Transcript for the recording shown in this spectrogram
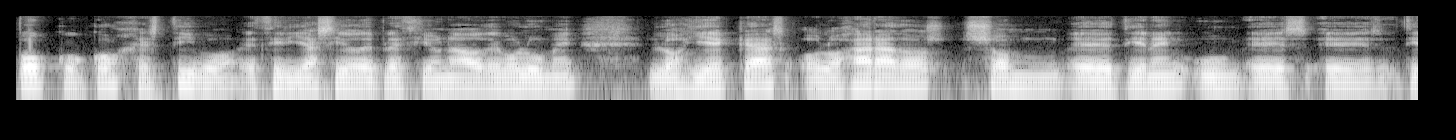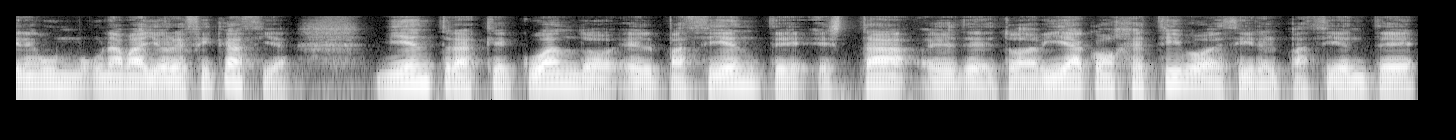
poco congestivo, es decir, ya ha sido deplecionado de volumen, los IECAS o los árados son, eh, tienen, tienen una mayor eficacia. Mientras que cuando el paciente está eh, todavía congestivo, es decir, el paciente,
